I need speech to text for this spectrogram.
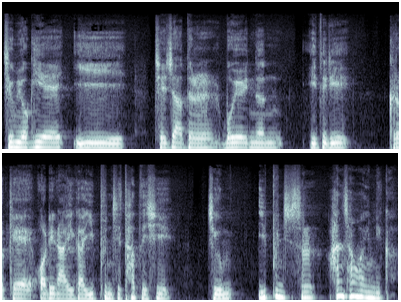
지금 여기에 이 제자들 모여있는 이들이 그렇게 어린아이가 이쁜 짓 하듯이 지금 이쁜 짓을 한 상황입니까?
